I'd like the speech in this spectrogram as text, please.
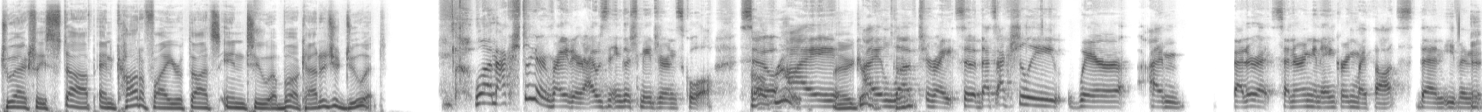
to actually stop and codify your thoughts into a book. How did you do it? Well, I'm actually a writer. I was an English major in school. So oh, really? I I love to write. So that's actually where I'm better at centering and anchoring my thoughts than even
